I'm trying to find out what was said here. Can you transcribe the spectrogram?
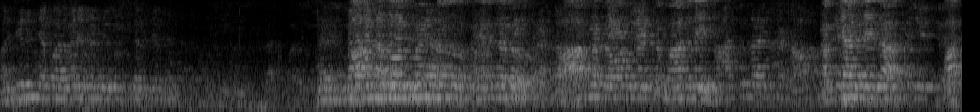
పరిశీలన చెప్పాలి కానీ ఎటువంటి ఇస్తారు చెప్పు. పాత గవర్నమెంట్ మాదిరి కబ్జాలు చేయగా పా-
